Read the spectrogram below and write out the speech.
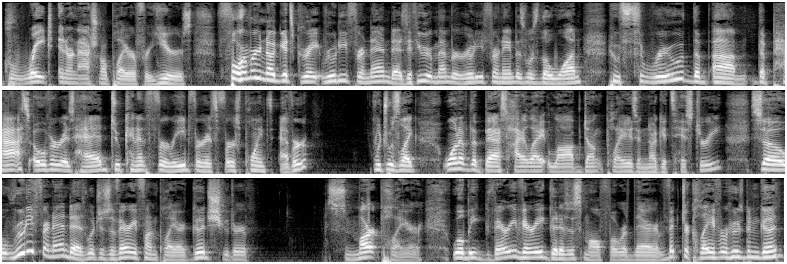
great international player for years, former Nuggets great Rudy Fernandez. If you remember, Rudy Fernandez was the one who threw the um, the pass over his head to Kenneth Faried for his first points ever which was like one of the best highlight lob dunk plays in Nuggets history. So Rudy Fernandez, which is a very fun player, good shooter, smart player, will be very, very good as a small forward there. Victor Claver, who's been good,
